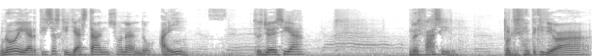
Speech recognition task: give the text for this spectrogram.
Uno veía artistas que ya están sonando ahí. Entonces yo decía, no es fácil. Porque es gente que lleva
